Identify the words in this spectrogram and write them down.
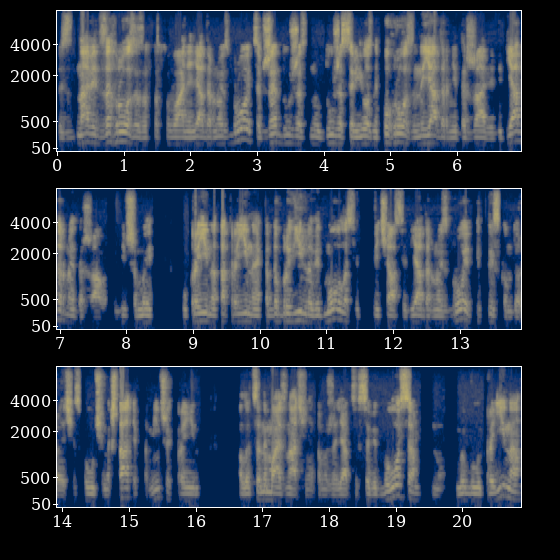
тобто навіть загрози застосування ядерної зброї це вже дуже ну дуже серйозні погрози не ядерній державі від ядерної держави. Тим більше ми, Україна, та країна, яка добровільно відмовилася від, від час від ядерної зброї, під тиском, до речі, Сполучених Штатів там інших країн але це не має значення там вже як це все відбулося. Ну, ми були країна,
